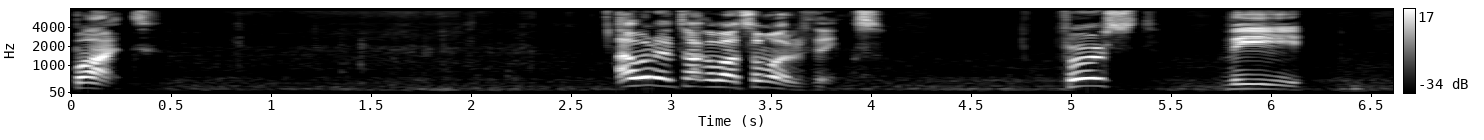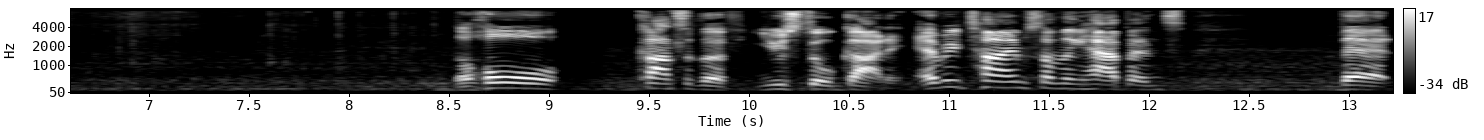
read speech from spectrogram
But I want to talk about some other things. First, the the whole concept of you still got it. Every time something happens that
